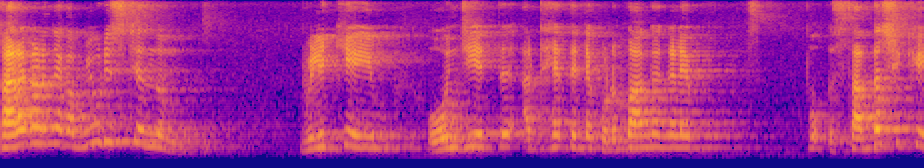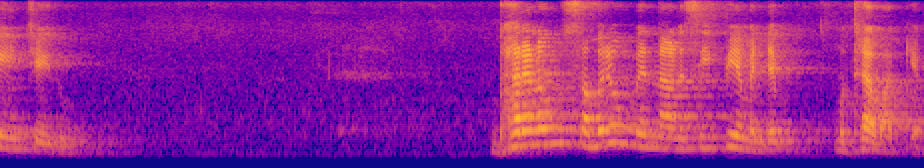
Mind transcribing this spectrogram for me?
കരകളഞ്ഞ കമ്മ്യൂണിസ്റ്റ് എന്നും വിളിക്കുകയും ഓഞ്ചിയത്ത് അദ്ദേഹത്തിന്റെ കുടുംബാംഗങ്ങളെ സന്ദർശിക്കുകയും ചെയ്തു. ഭരണവും സമരവും എന്നാണ് സി പി എമ്മിന്റെ മുദ്രാവാക്യം.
